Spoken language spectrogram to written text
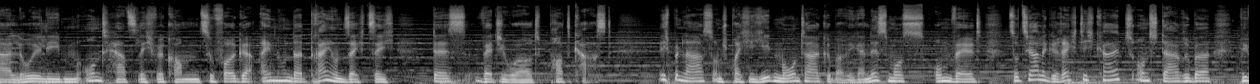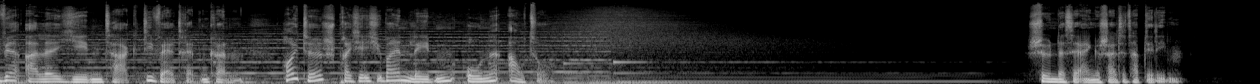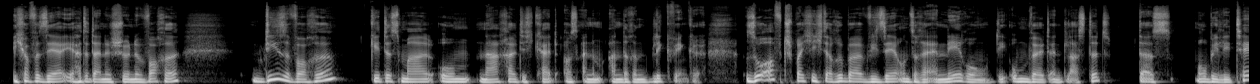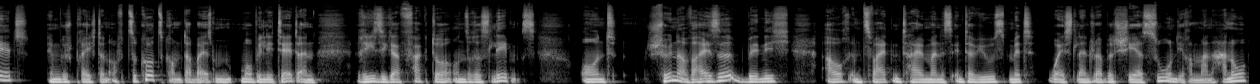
Hallo ihr Lieben und herzlich willkommen zu Folge 163 des Veggie World Podcast. Ich bin Lars und spreche jeden Montag über Veganismus, Umwelt, soziale Gerechtigkeit und darüber, wie wir alle jeden Tag die Welt retten können. Heute spreche ich über ein Leben ohne Auto. Schön, dass ihr eingeschaltet habt, ihr Lieben. Ich hoffe sehr, ihr hattet eine schöne Woche. Diese Woche geht es mal um Nachhaltigkeit aus einem anderen Blickwinkel. So oft spreche ich darüber, wie sehr unsere Ernährung die Umwelt entlastet, dass Mobilität im Gespräch dann oft zu kurz kommt. Dabei ist Mobilität ein riesiger Faktor unseres Lebens. Und schönerweise bin ich auch im zweiten Teil meines Interviews mit Wasteland Rebel Shea Su und ihrem Mann Hanno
